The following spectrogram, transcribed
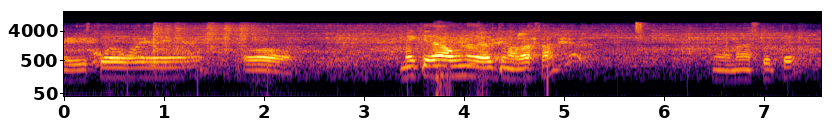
Este... Me he quedado uno de la última baja. Mala suerte.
